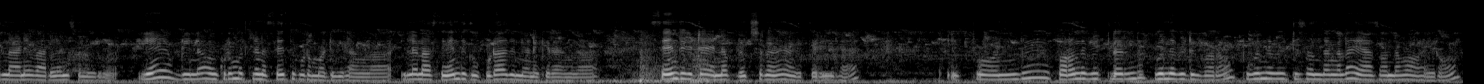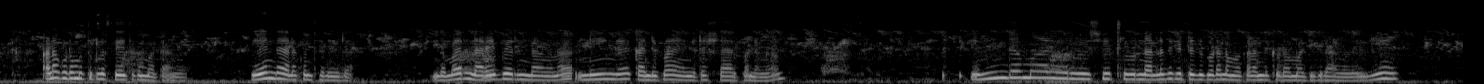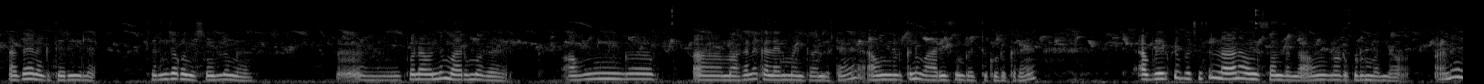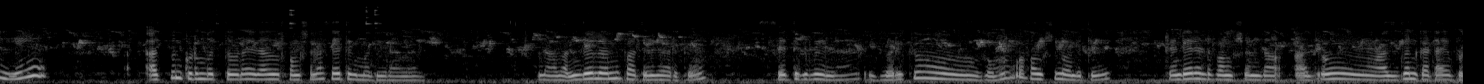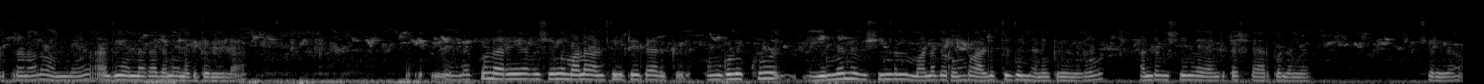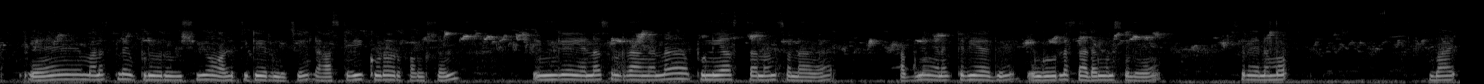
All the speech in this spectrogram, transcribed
அப்புறம் நானே வரலன்னு சொல்லிடுவேன். ஏன் அப்படின்னா அவங்க குடும்பத்தில் என்னை சேர்த்துக்கூட மாட்டேங்கிறாங்களா? இல்லை நான் சேர்ந்துக்க கூடாதுன்னு நினைக்கிறாங்களா? சேர்ந்துக்கிட்டால் என்ன பிரச்சனைன்னு எனக்கு தெரியல. இப்போ வந்து பிறந்த வீட்டிலேருந்து புகுந்த வீட்டுக்கு வரோம் புகுந்த வீட்டு சொந்தங்கள்லாம் என் சொந்தமாக ஆயிரும். ஆனால் குடும்பத்துக்குள்ளே சேர்த்துக்க மாட்டாங்க. ஏன் தான் எனக்கும் தெரியல. இந்த மாதிரி நிறைய பேர் இருந்தாங்கன்னா நீங்கள் கண்டிப்பாக என்கிட்ட ஷேர் பண்ணுங்கள் இந்த மாதிரி ஒரு விஷயத்தில் ஒரு நல்லது கெட்டது கூட நம்ம கலந்துக்க விட மாட்டேங்கிறாங்களே ஏன்? அதான் எனக்கு தெரியல. தெரிஞ்சால் கொஞ்சம் சொல்லுங்கள் இப்போ நான் வந்து மருமக. அவங்க மகனை கல்யாணம் பண்ணிட்டு வந்துட்டேன். அவங்களுக்குன்னு வாரிசும் பெற்று கொடுக்குறேன். அப்படி இருக்க பட்சத்தில் நானும் அவங்க சொந்தம் தான். அவங்களோட குடும்பம் தான். ஆனால் ஏன் ஹஸ்பண்ட் குடும்பத்தோட ஏதாவது ஒரு ஃபங்க்ஷனாக சேர்த்துக்க மாட்டேங்கிறாங்க? நான் வந்ததுலேருந்து பார்த்துட்டு தான் இருக்கேன். சேர்த்துக்கவே இல்லை. இது வரைக்கும் ரொம்ப ஃபங்க்ஷன் வந்துட்டு. ரெண்டே ரெண்டு ஃபங்க்ஷன் தான். அதுவும் ஹஸ்பண்ட் கட்டாயப்படுத்துகிறனால வந்தேன். அதுவும் என்ன கதைன்னு எனக்கு தெரியல. எனக்கும் நிறைய விஷயங்கள் மனம் அழுத்திக்கிட்டே தான் இருக்குது உங்களுக்கும் என்னென்ன விஷயங்கள் மனதை ரொம்ப அழுத்துதுன்னு நினைக்கிறீங்களோ அந்த விஷயங்களை என்கிட்ட ஷேர் பண்ணுங்கள் சரியா? என் மனசில் இப்படி ஒரு விஷயம் அழுத்திட்டே இருந்துச்சு. லாஸ்ட் வீக் கூட ஒரு ஃபங்க்ஷன் இங்கே என்ன சொல்கிறாங்கன்னா புண்ணியாஸ்தானம்னு சொன்னாங்க. அப்படின்னு எனக்கு தெரியாது. எங்கள் ஊரில் சடங்குன்னு சொல்லுவோம். சரி என்னமோ. பாய்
